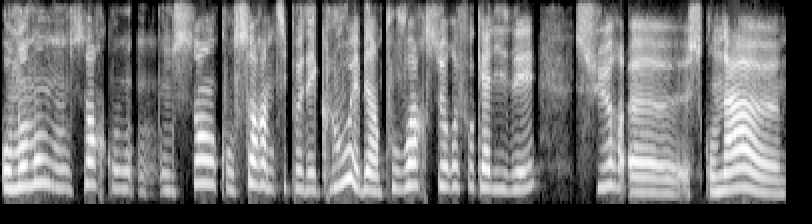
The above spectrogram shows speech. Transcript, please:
au moment où on sort, qu'on sent qu'on sort un petit peu des clous, eh bien pouvoir se refocaliser sur euh, ce qu'on a, euh,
